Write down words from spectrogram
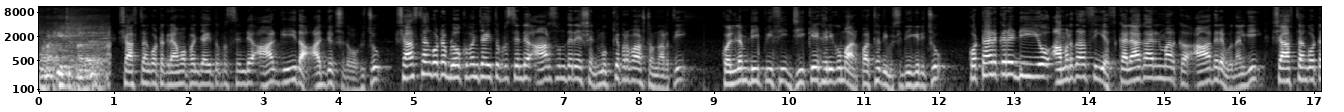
മുടക്കിയിട്ടുള്ളത്. ശാസ്താംകോട്ട ഗ്രാമപഞ്ചായത്ത് പ്രസിഡന്റ് ആർ ഗീത അധ്യക്ഷത വഹിച്ചു. Sasthamcotta block panchayat president R Sundaresan മുഖ്യപ്രഭാഷണം നടത്തി. Kollam D P C G K Harikumar പദ്ധതി വിശദീകരിച്ചു. Kottarakkara DEO Amrutha C S കലാകാരന്മാർക്ക് ആദരവ് നൽകി. Sasthamcotta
